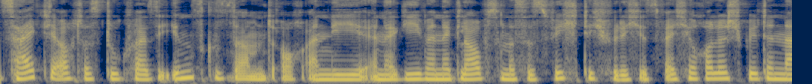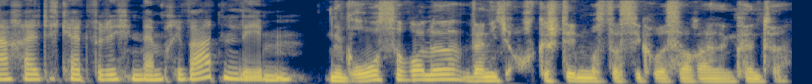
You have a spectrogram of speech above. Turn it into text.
zeigt ja auch, dass du quasi insgesamt auch an die Energiewende glaubst und dass es wichtig für dich ist. Welche Rolle spielt denn Nachhaltigkeit für dich in deinem privaten Leben? Eine große Rolle, wenn ich auch gestehen muss, dass sie größer sein könnte.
